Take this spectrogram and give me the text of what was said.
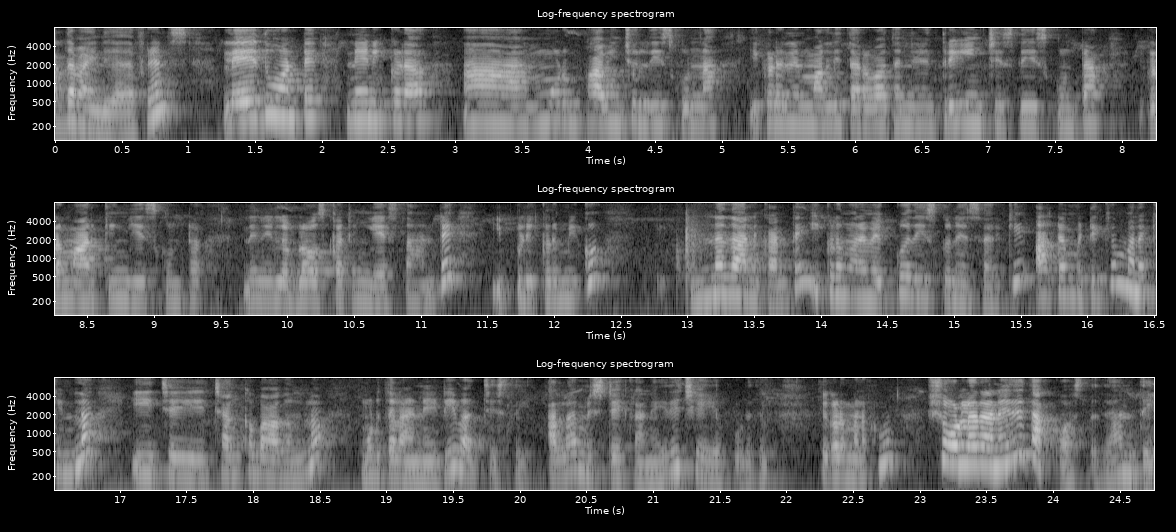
అర్థమైంది కదా ఫ్రెండ్స్? లేదు అంటే నేను ఇక్కడ మూడు పావించులు తీసుకున్నా ఇక్కడ నేను మళ్ళీ తర్వాత నేను త్రీ ఇంచెస్ తీసుకుంటా ఇక్కడ మార్కింగ్ చేసుకుంటా నేను ఇలా బ్లౌజ్ కటింగ్ చేస్తా అంటే ఇప్పుడు ఇక్కడ మీకు ఉన్నదానికంటే ఇక్కడ మనం ఎక్కువ తీసుకునేసరికి ఆటోమేటిక్గా మనకి ఇంట్లో ఈ చె- చంక భాగంలో ముడతలు అనేటివి వచ్చేస్తాయి. అలా మిస్టేక్ అనేది చేయకూడదు. ఇక్కడ మనకు షోల్డర్ అనేది తక్కువ వస్తుంది అంతే.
